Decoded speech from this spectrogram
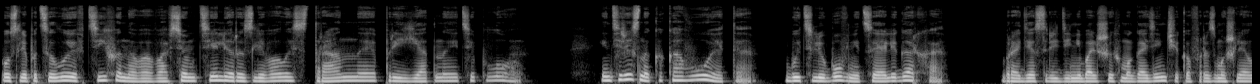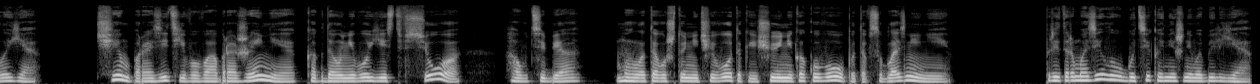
После поцелуев Тихонова во всем теле разливалось странное, приятное тепло. Интересно, каково это — быть любовницей олигарха? Бродя среди небольших магазинчиков, размышляла я. Чем поразить его воображение, когда у него есть все, а у тебя мало того, что ничего, так еще и никакого опыта в соблазнении? Притормозила у бутика нижнего белья.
